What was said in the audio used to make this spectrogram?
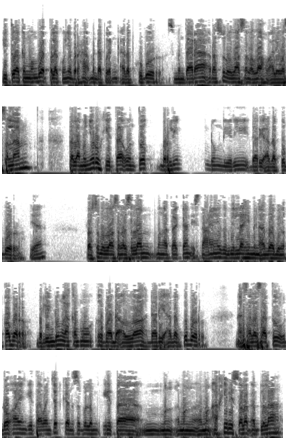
itu akan membuat pelakunya berhak mendapatkan adab kubur. Sementara Rasulullah Sallallahu Alaihi Wasallam telah menyuruh kita untuk berlindung diri dari adab kubur. Ya, Rasulullah SAW mengatakan Istaizu billahi min adabil qabr Berlindunglah kamu kepada Allah dari adab kubur Nah salah satu doa yang kita panjatkan sebelum kita meng meng mengakhiri salat adalah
